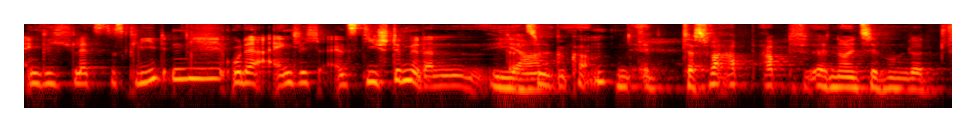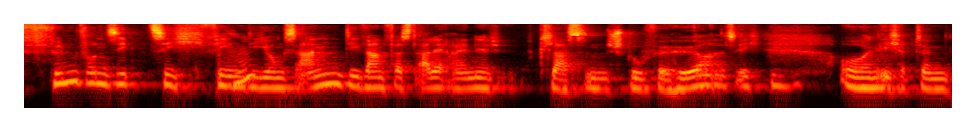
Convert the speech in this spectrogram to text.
eigentlich letztes Glied in die oder eigentlich als die Stimme dann ja, dazu gekommen? Das war ab, ab 1975 fingen mhm. die Jungs an. Die waren fast alle eine Klassenstufe höher als ich. Mhm. Und ich habe dann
